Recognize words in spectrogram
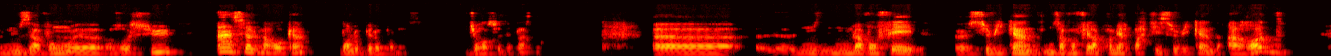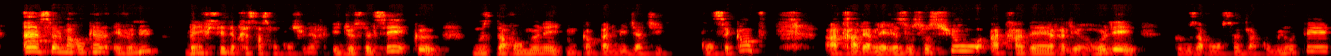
Nous avons euh, reçu un seul Marocain dans le Péloponnèse durant ce déplacement. Euh, nous, nous l'avons fait euh, ce week-end, nous avons fait la première partie ce week-end à Rhodes. Un seul Marocain est venu bénéficier des prestations consulaires. Et Dieu seul sait que nous avons mené une campagne médiatique conséquente à travers les réseaux sociaux, à travers les relais que nous avons au sein de la communauté,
